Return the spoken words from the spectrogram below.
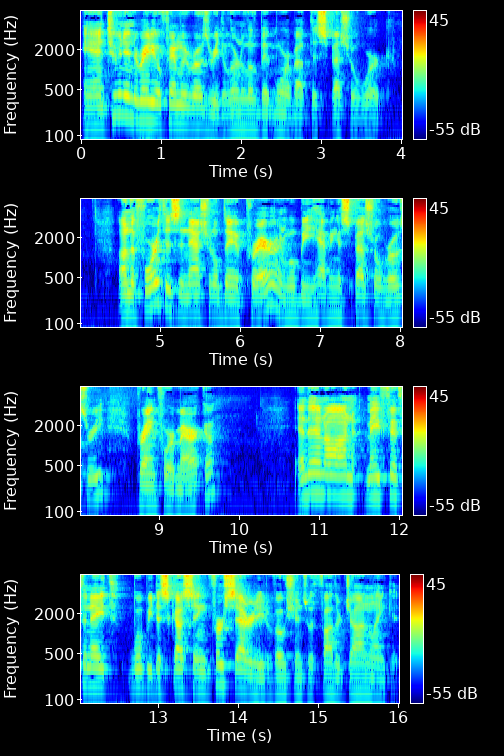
And tune in to Radio Family Rosary to learn a little bit more about this special work. On the 4th is the National Day of Prayer, and we'll be having a special rosary praying for America. And then on May 5th and 8th, we'll be discussing First Saturday devotions with Father John Lankeit.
